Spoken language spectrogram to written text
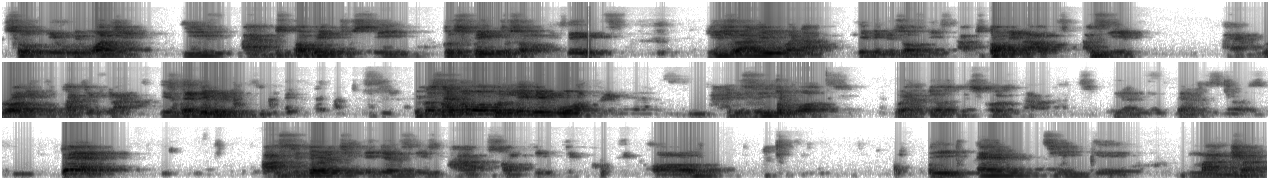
So he will be watching if I am stopping to see, to speak to some of his aides. Usually when I'm leaving his office, I'm storming out as if I am running to catch a flight. It's deliberate. Because I don't want to leave him wondering, ah, is it what we have just discussed now? Then, our security agencies have something they call the MTA mantra.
